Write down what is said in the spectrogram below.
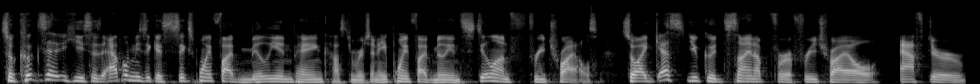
so Cook said he says Apple Music has 6.5 million paying customers and 8.5 million still on free trials. So I guess you could sign up for a free trial after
